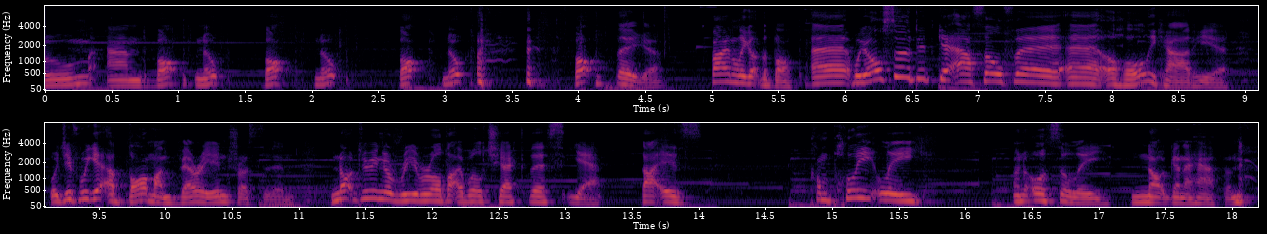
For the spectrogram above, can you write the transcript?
Boom and bop. Nope. Bop. Nope. Bop. Nope. bop. There you go. Finally got the bop. Uh, we also did get ourselves a, a, a, holy card here, which if we get a bomb, I'm very interested in. Not doing a reroll, but I will check this. Yeah, that is completely and utterly not going to happen.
